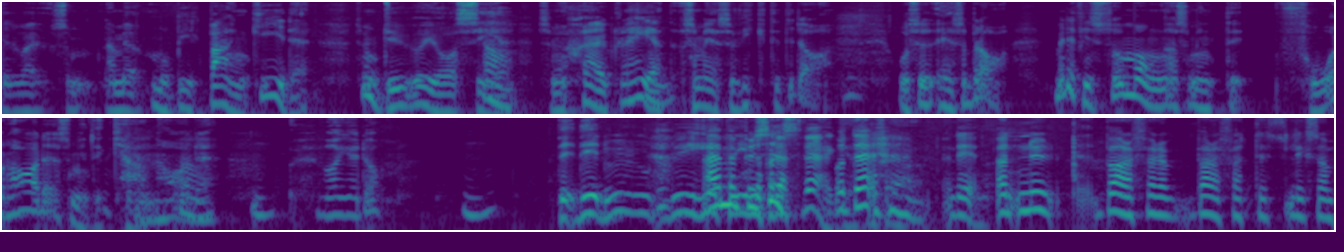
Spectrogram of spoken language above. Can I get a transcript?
vad- som med mobilt bank-id som du och jag ser Ja. Mm. som en självklarhet som är så viktigt idag och så, är så bra. Men det finns så många som inte får ha det, som inte kan ha Ja. Mm. det. Vad gör de? Det, det, du, du är helt Nej, inne precis. på rätt väg. Och att det, nu, bara, för, bara för att det, liksom,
